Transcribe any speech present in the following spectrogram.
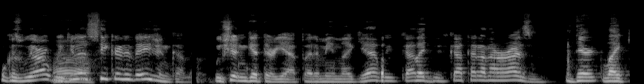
Well, because we are we do Oh. have Secret Invasion coming. We shouldn't get there yet, but I mean, like, yeah, we've got we've got that on the horizon. They're like,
